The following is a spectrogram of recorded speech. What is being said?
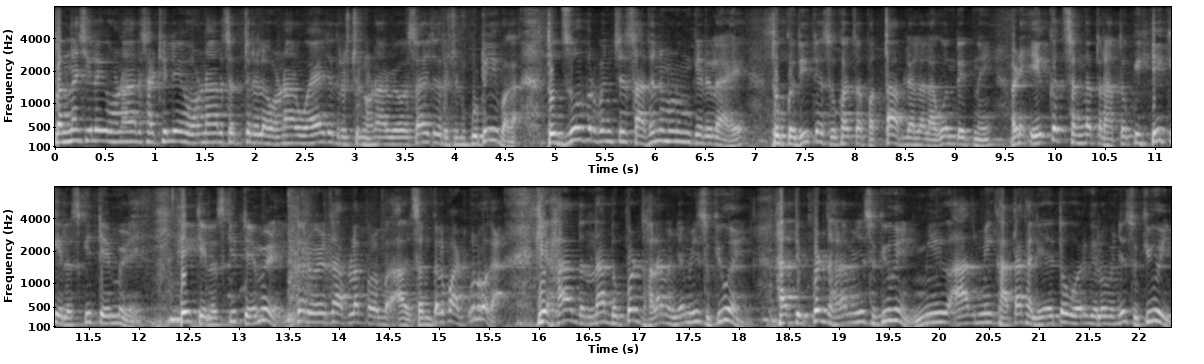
पन्नाशीलाही होणार साठीलाही होणार सत्तरीला होणार वयाच्या दृष्टीने होणार व्यवसायाच्या दृष्टीने कुठेही बघा. तो जो प्रपंच साधन म्हणून केलेला आहे तो कधी त्या सुखाचा पत्ता आपल्याला लागून देत नाही आणि एकच सांगत राहतो की हे केलंस की ते मिळेल. हे केलंस की ते मिळेल. दरवेळचा आपला संकल्प आठवून बघा की हा धंदा दुप्पट झाला म्हणजे मी सुखी होईन. हा तिप्पट झाला म्हणजे म्हणजे सुखी होईन. मी आज मी खाता खाली आहे तो वर गेलो म्हणजे सुखी होईल.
